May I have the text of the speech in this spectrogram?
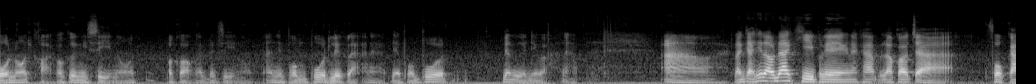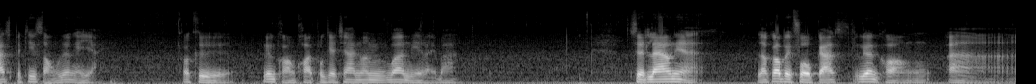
4 note คอร์ดก็คือมี 4 โน้ต ประกอบกันเป็น 4 โน้ต อันนี้ผมพูดลึกแล้วนะครับ เดี๋ยวผมพูดเรื่องอื่นดีกว่านะครับอ่าหลังจากที่เราได้คีย์เพลงนะครับเราก็จะโฟกัสไปที่ 2 เรื่องใหญ่ๆ ก็คือเรื่องของคอร์ด progression ว่าว่ามีอะไรบ้าง เสร็จแล้วเนี่ยเราก็ไปโฟกัสเรื่องของอ่า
